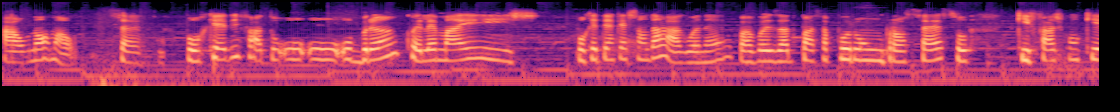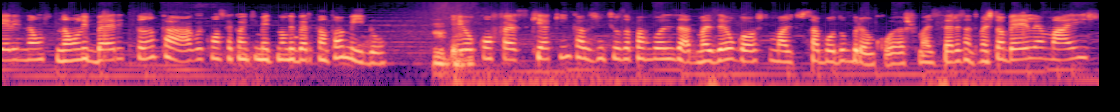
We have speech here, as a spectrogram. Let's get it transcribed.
Ah, o normal. Certo. Porque, de fato, o, o, o branco, ele é mais... Porque tem a questão da água, né? O parborizado passa por um processo que faz com que ele não, não libere tanta água e, consequentemente, não libere tanto amido. Uhum. Eu confesso que aqui em casa a gente usa parborizado, mas eu gosto mais do sabor do branco, eu acho mais interessante. Mas também ele é mais.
